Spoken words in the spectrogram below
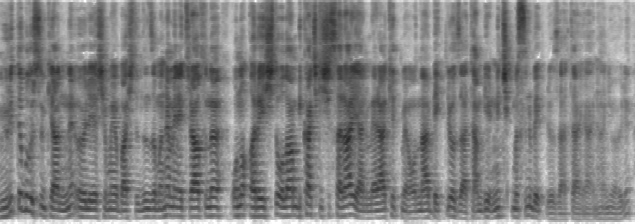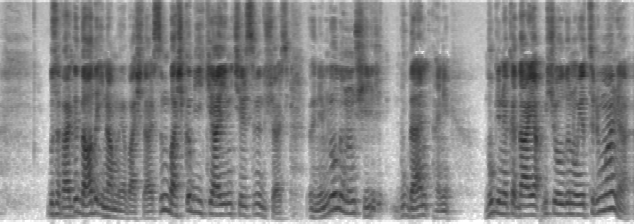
Mürit de bulursun kendine. Öyle yaşamaya başladığın zaman hemen etrafına onu arayışta olan birkaç kişi sarar yani. Merak etme. Onlar bekliyor zaten. Birinin çıkmasını bekliyor zaten yani hani öyle. Bu sefer de daha da inanmaya başlarsın. Başka bir hikayenin içerisine düşersin. Önemli olan onun şehir bu ben hani bugüne kadar yapmış olduğun o yatırım var ya.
